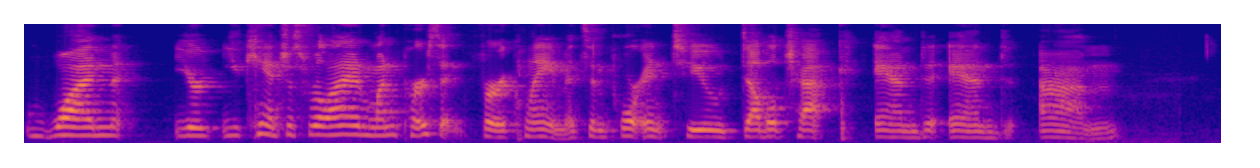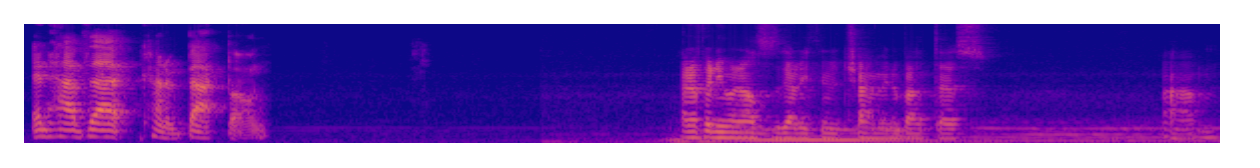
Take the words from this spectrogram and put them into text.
One, you're you can't just rely on one person for a claim. It's important to double check and and um and have that kind of backbone. I don't know if anyone else has got anything to chime in about this. Um,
